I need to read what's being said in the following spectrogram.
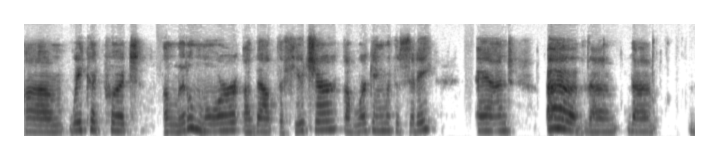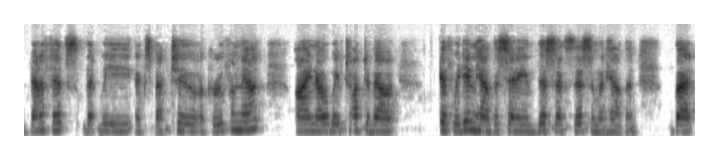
um, we could put a little more about the future of working with the city and uh, the, the benefits that we expect to accrue from that. I know we've talked about if we didn't have the city, this, this, this, and would happen. But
